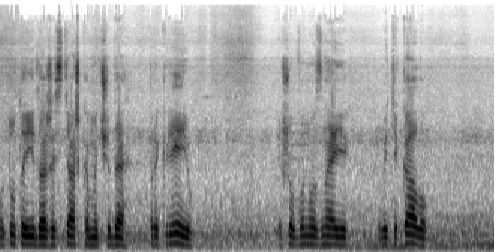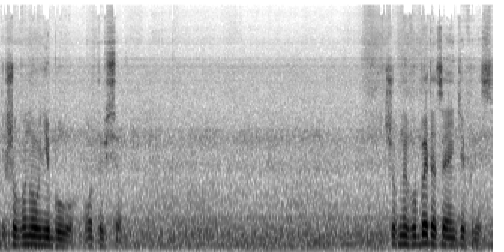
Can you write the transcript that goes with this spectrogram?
Отут її навіть стяжками чи де приклею, і щоб воно з неї витікало, і щоб воно в ній було. От і все. Щоб не губити цей антифриз.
